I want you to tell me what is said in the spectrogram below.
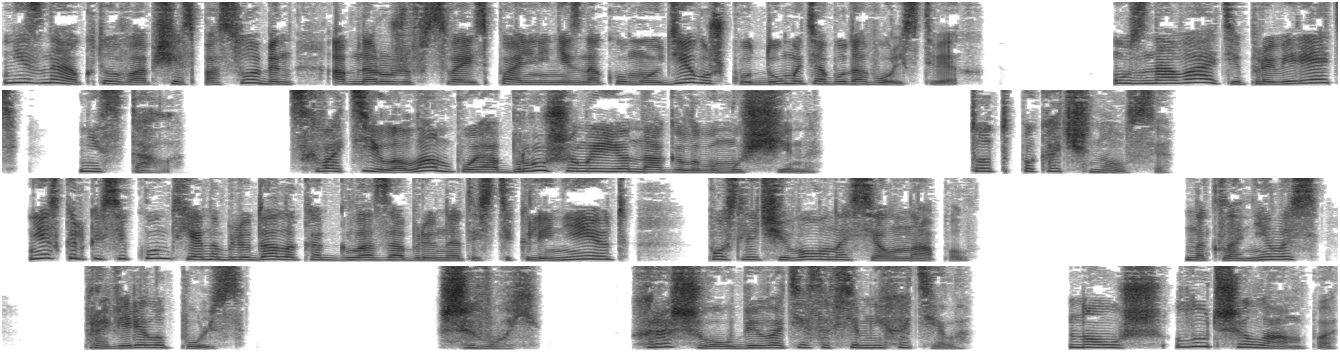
Не знаю, кто вообще способен, обнаружив в своей спальне незнакомую девушку, думать об удовольствиях. Узнавать и проверять не стала. Схватила лампу и обрушила ее на голову мужчины. Тот покачнулся. Несколько секунд я наблюдала, как глаза брюнета стекленеют, после чего он осел на пол. Наклонилась, Проверила пульс. Живой. Хорошо, убивать я совсем не хотела. Но уж лучше лампа,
